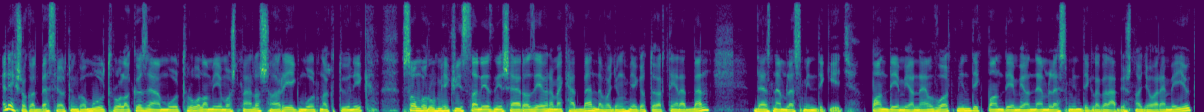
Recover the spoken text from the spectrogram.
Elég sokat beszéltünk a múltról, a közelmúltról, ami most már lassan régmúltnak tűnik. Szomorú még visszanézni is erre az évre, meg hát benne vagyunk még a történetben de ez nem lesz mindig így. Pandémia nem volt mindig, pandémia nem lesz mindig, legalábbis nagyon reméljük.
